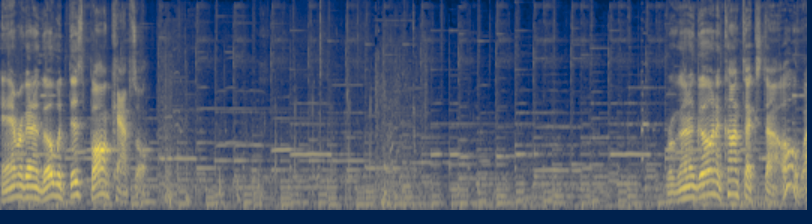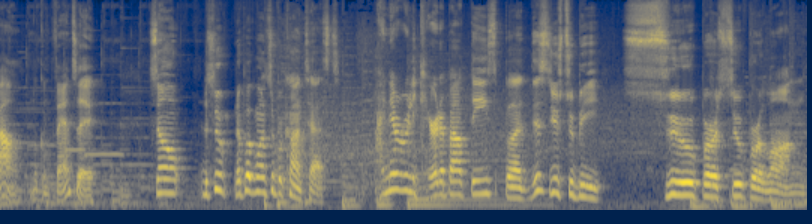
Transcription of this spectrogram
And we're gonna go with this ball capsule. We're gonna go in a context style. Oh wow, looking fancy. So the super, the Pokemon Super Contest. I never really cared about these, but this used to be super super long.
